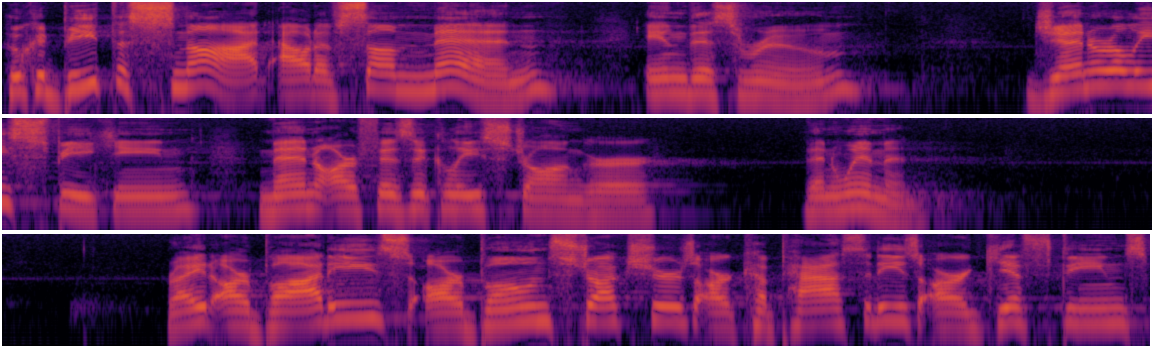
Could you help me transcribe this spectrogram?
who could beat the snot out of some men in this room, generally speaking, men are physically stronger than women. Right? Our bodies, our bone structures, our capacities, our giftings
